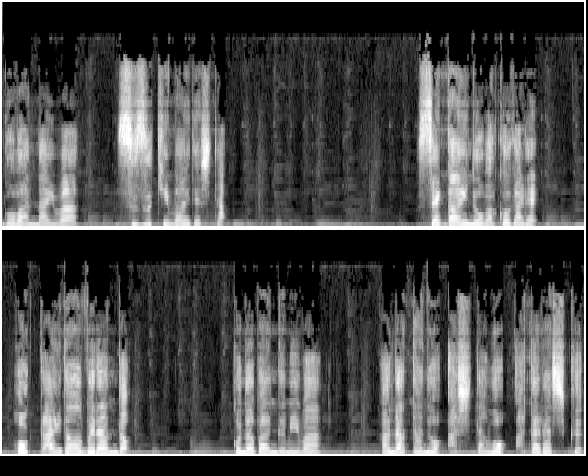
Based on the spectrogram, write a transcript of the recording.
ご案内は鈴木舞でした。世界の憧れ北海道ブランド。この番組はあなたの明日を新しく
